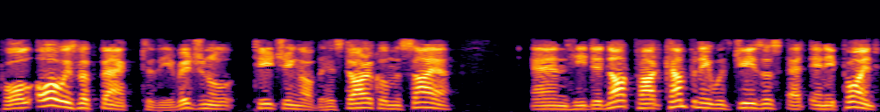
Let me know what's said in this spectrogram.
Paul always looked back to the original teaching of the historical Messiah, and he did not part company with Jesus at any point,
